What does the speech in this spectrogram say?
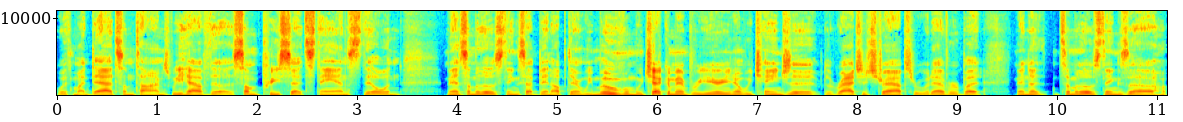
with my dad, sometimes we have the, some preset stands still. And man, some of those things have been up there. We move them, we check them every year. You know, we change the the ratchet straps or whatever. But man, some of those things, uh,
